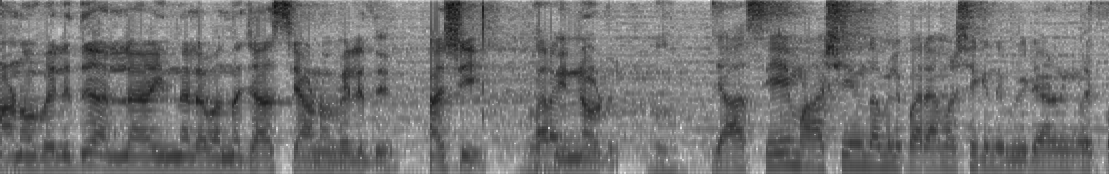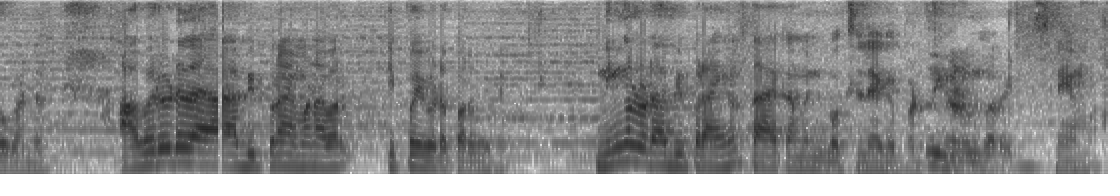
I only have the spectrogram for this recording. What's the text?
ആണോ വലുത് അല്ല ഇന്നലെ വന്ന ജാസ്തിയാണോ വലുത്? ആശി നിന്നോട്. ജാസ്യയും ആഷിയും തമ്മിൽ പരാമർശിക്കുന്ന വീഡിയോ ആണ് നിങ്ങളിപ്പോൾ കണ്ടത്. അവരുടെ അഭിപ്രായമാണ് അവർ ഇപ്പോൾ ഇവിടെ പറഞ്ഞത്. നിങ്ങളുടെ അഭിപ്രായങ്ങൾ താഴെ കമന്റ് ബോക്സിൽ രേഖപ്പെടുത്തും നിങ്ങളും പറയും. സ്നേഹമാണ്.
